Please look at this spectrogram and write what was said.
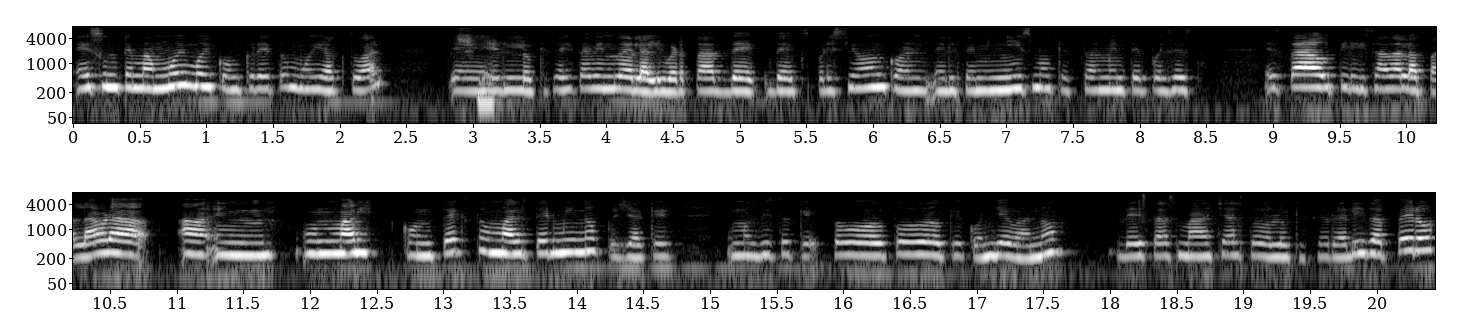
es un tema muy, muy concreto, muy actual, eh, lo que se está viendo de la libertad de, de, expresión con el feminismo, que actualmente pues es, está utilizada la palabra ah, en un mal contexto, un mal término, pues ya que hemos visto que todo, todo lo que conlleva, ¿no? De estas marchas, todo lo que se realiza, pero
